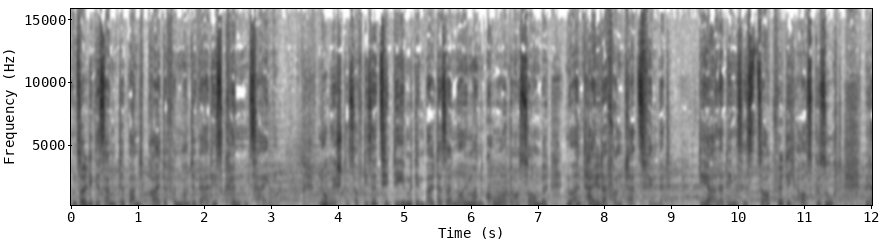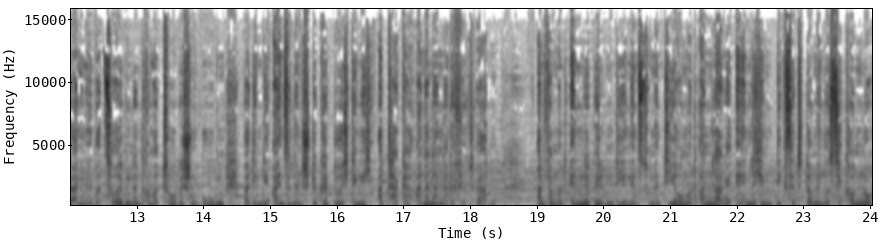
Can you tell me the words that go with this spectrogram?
und soll die gesamte Bandbreite von Monteverdis Können zeigen. Logisch, dass auf dieser CD mit dem Balthasar Neumann Chor und Ensemble nur ein Teil davon Platz findet. Der allerdings ist sorgfältig ausgesucht mit einem überzeugenden dramaturgischen Bogen, bei dem die einzelnen Stücke durchgängig Attacke aneinandergefügt werden. Anfang und Ende bilden die in Instrumentierung und Anlage ähnlichen Dixit Dominus Secondo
